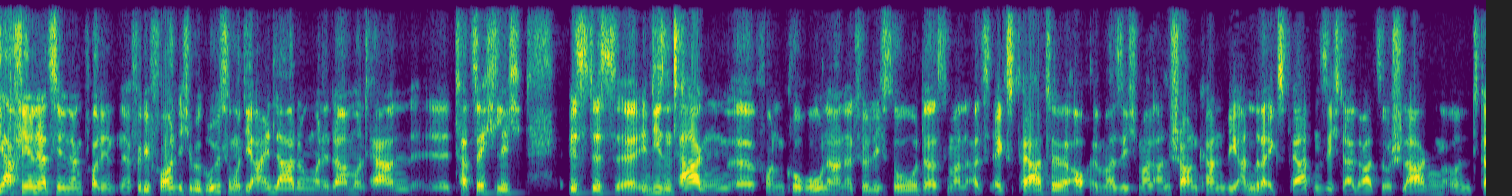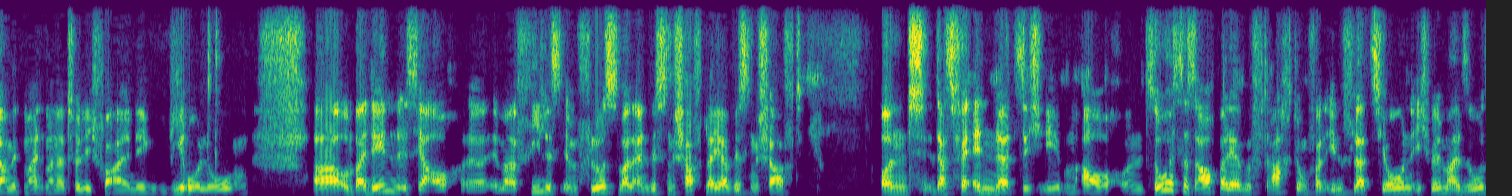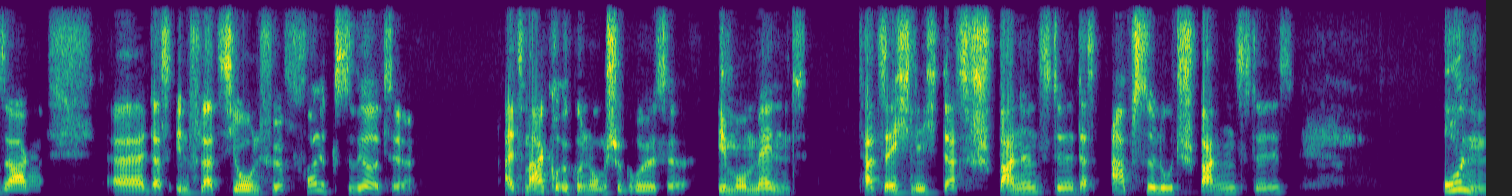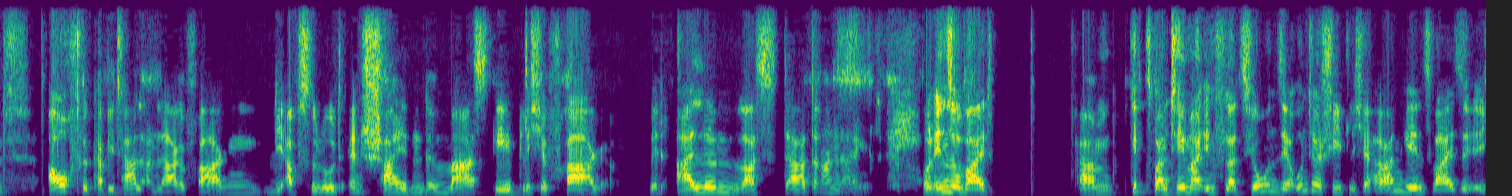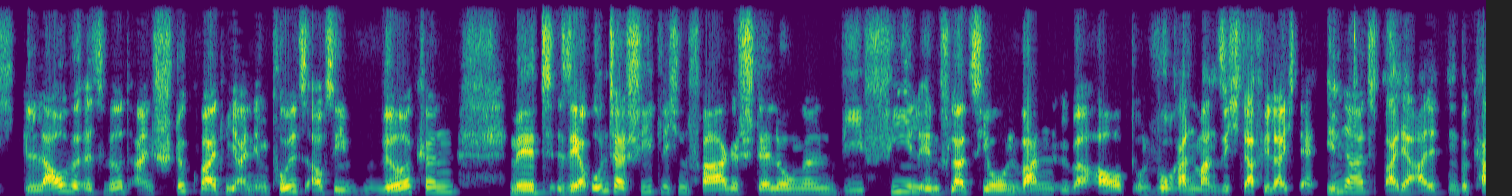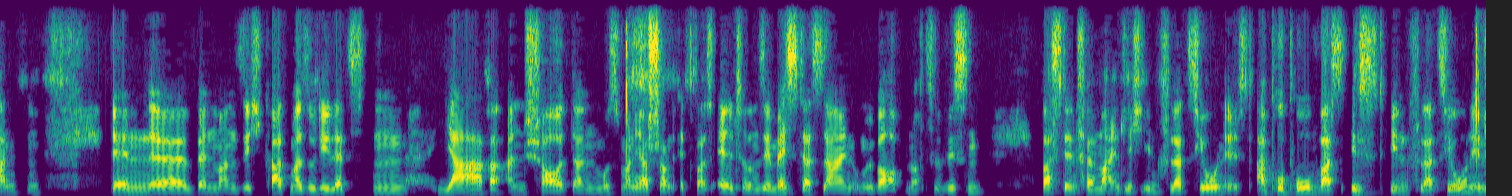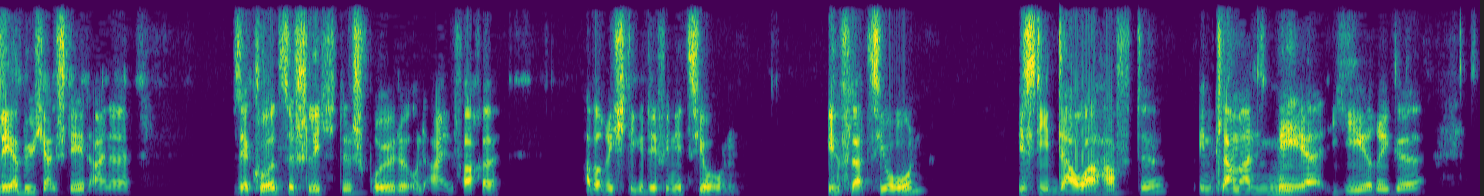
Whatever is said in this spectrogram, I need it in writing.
Ja, vielen herzlichen Dank, Frau Lindner, für die freundliche Begrüßung und die Einladung, meine Damen und Herren. Äh, tatsächlich ist es äh, in diesen Tagen äh, von Corona natürlich so, dass man als Experte auch immer sich mal anschauen kann, wie andere Experten sich da gerade so schlagen. Und damit meint man natürlich vor allen Dingen Virologen. Und bei denen ist ja auch immer vieles im Fluss, weil ein Wissenschaftler ja Wissenschaft. Und das verändert sich eben auch. Und so ist es auch bei der Betrachtung von Inflation. Ich will mal so sagen, äh, dass Inflation für Volkswirte als makroökonomische Größe im Moment tatsächlich das Spannendste, das absolut Spannendste ist und auch für Kapitalanlagefragen die absolut entscheidende, maßgebliche Frage mit allem, was da dran hängt. Und insoweit ähm, gibt es beim Thema Inflation sehr unterschiedliche Herangehensweise. Ich glaube, es wird ein Stück weit wie ein Impuls auf Sie wirken mit sehr unterschiedlichen Fragestellungen, wie viel Inflation, wann überhaupt und woran man sich da vielleicht erinnert bei der alten Bekannten. Denn äh, wenn man sich gerade mal so die letzten Jahre anschaut, dann muss man ja schon etwas älteren Semesters sein, um überhaupt noch zu wissen, was denn vermeintlich Inflation ist. Apropos, was ist Inflation? In Lehrbüchern steht eine sehr kurze, schlichte, spröde und einfache, aber richtige Definition. Inflation ist die dauerhafte, in Klammern mehrjährige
